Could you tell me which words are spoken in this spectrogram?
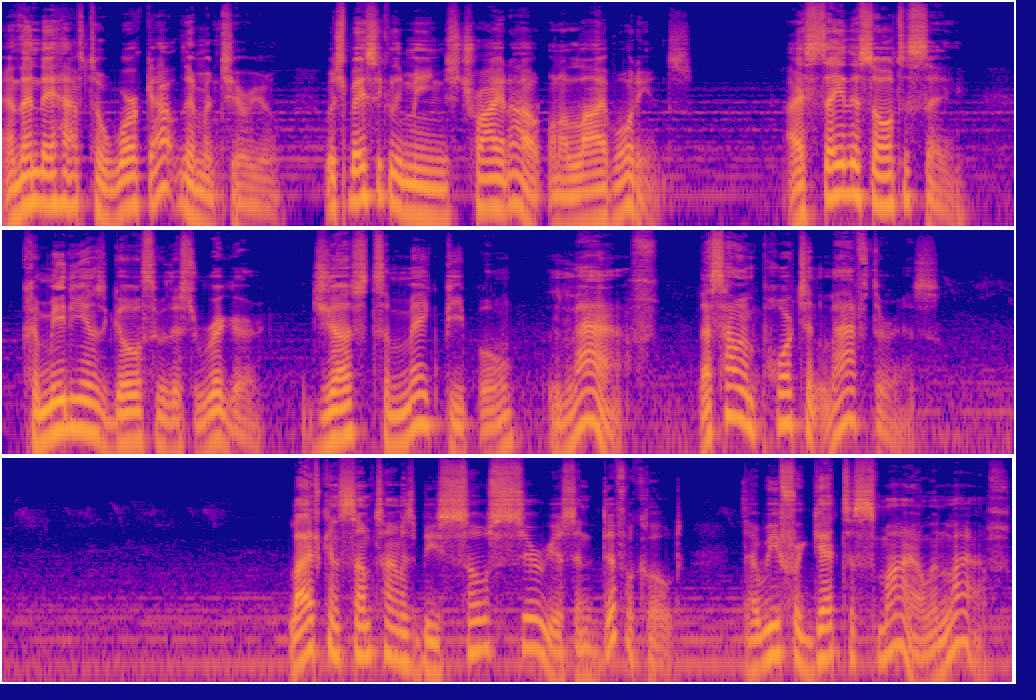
And then they have to work out their material which basically means try it out on a live audience. I say this all to say comedians go through this rigor just to make people laugh. That's how important laughter is. Life can sometimes be so serious and difficult that we forget to smile and laugh.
